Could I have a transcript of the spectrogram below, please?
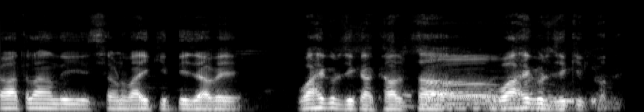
ਕਾਤਲਾਂ ਦੀ ਸੁਣਵਾਈ ਕੀਤੀ ਜਾਵੇ। ਵਾਹਿਗੁਰੂ ਜੀ ਕਾ ਖਾਲਸਾ, ਵਾਹਿਗੁਰੂ ਜੀ ਕੀ ਫਤਿਹ।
